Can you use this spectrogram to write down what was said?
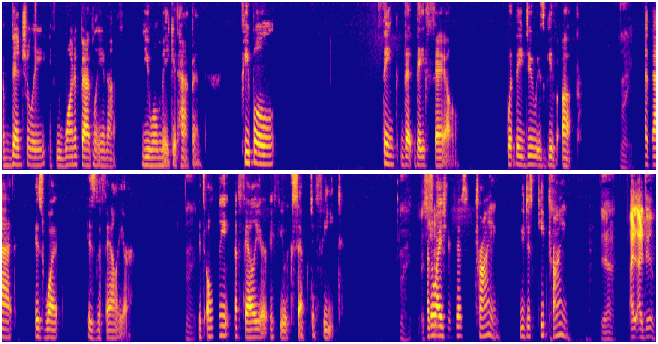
eventually, if you want it badly enough, you will make it happen. People think that they fail what they do is give up. Right. And that is what is the failure. Right. It's only a failure if you accept defeat. Right. That's Otherwise, true. you're just trying. You just keep trying. Yeah, I, I do.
